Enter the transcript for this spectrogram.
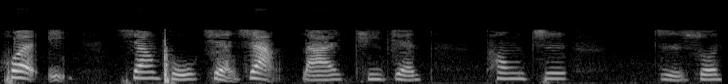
会以香谱显像来提前通知子孙。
